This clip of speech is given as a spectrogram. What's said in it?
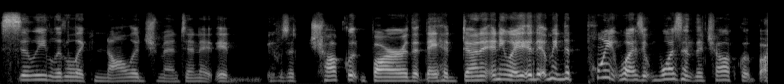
silly little acknowledgement, and it, it it was a chocolate bar that they had done it. Anyway i mean the point was it wasn't the chocolate bar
